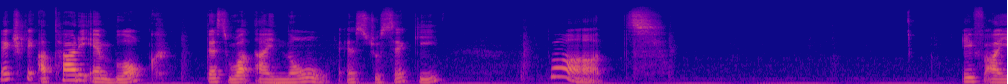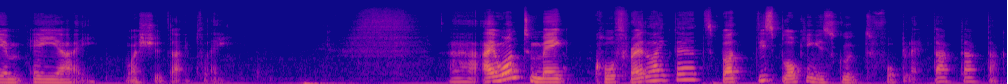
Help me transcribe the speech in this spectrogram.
Actually, Atari and block, that's what I know as Joseki. But if I am AI, what should I play? Uh, I want to make ko threat like that, but this blocking is good for black. Duck, duck, duck.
